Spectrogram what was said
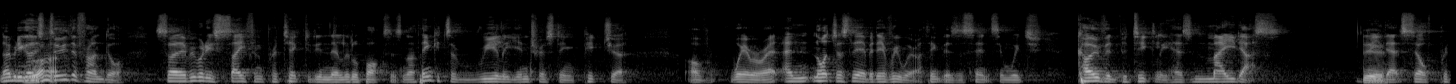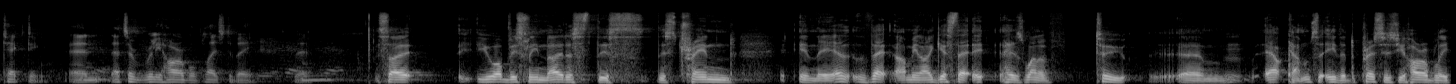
Nobody goes Right. to the front door. So everybody's safe and protected in their little boxes. And I think it's a really interesting picture of where we're at. And not just there, but everywhere. I think there's a sense in which COVID, particularly, has made us be that self protecting. And that's a really horrible place to be. Yeah. So you obviously noticed this this trend in there. That I mean, I guess that it has one of two um, outcomes. It either depresses you horribly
